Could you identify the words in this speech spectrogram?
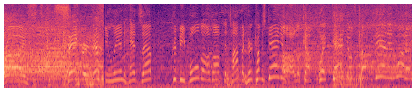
Christ! Synchronous. Lynn heads up. Could be Bulldog off the top, but here comes Daniel. Oh, look how quick Daniels comes in and what a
